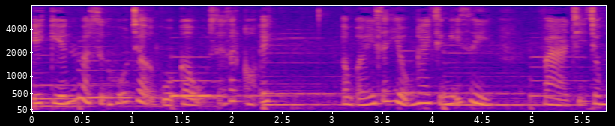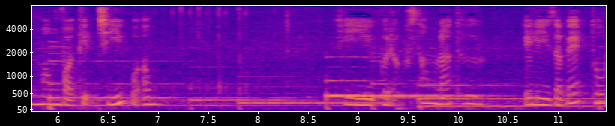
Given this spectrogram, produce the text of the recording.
Ý kiến và sự hỗ trợ của cậu sẽ rất có ích. Ông ấy sẽ hiểu ngay chị nghĩ gì Và chị trông mong vào thiện trí của ông. Khi vừa đọc xong lá thư, Elizabeth thốt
